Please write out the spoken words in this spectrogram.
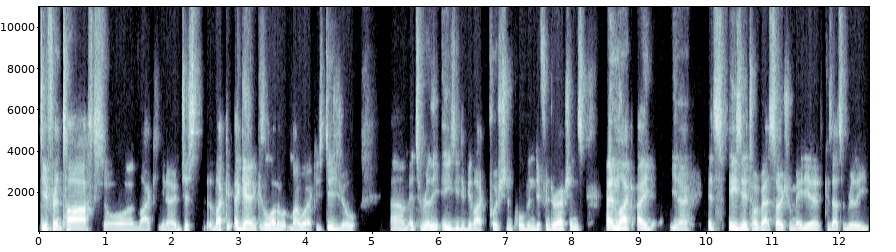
different tasks or like you know just like again because a lot of my work is digital um, it's really easy to be like pushed and pulled in different directions. And like i you know it's easy to talk about social media because that's a really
